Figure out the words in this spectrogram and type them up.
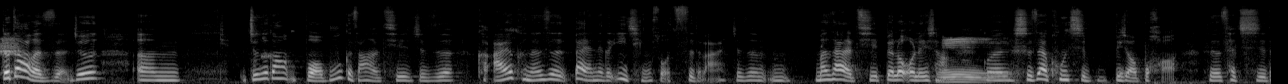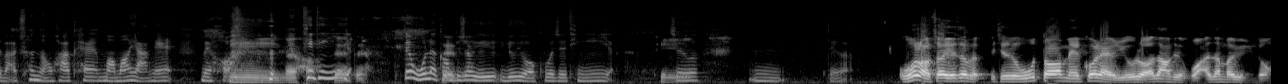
搿倒也勿是，就是嗯，就是讲跑步搿桩事体，就是可也有可能是拜那个疫情所赐，对伐？就是嗯没啥事体，憋辣屋里向，嗯觉实在空气比较不好，就出去对伐？春暖花开，望望野眼，蛮好。嗯，蛮好。听听音乐对对，对我来讲比较有有效果，就听音乐，听就嗯，对个，我老早有只勿，就是我到美国来有老长段辰光一直没运动，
